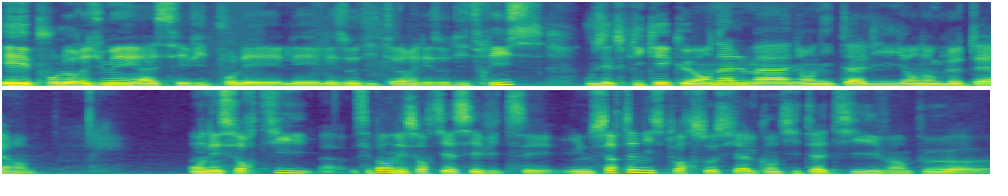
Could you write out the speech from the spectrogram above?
Et pour le résumer assez vite pour les, auditeurs et les auditrices, vous expliquez qu'en Allemagne, en Italie, en Angleterre, on est sorti, c'est pas on est sorti assez vite, c'est une certaine histoire sociale quantitative, un peu, euh,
